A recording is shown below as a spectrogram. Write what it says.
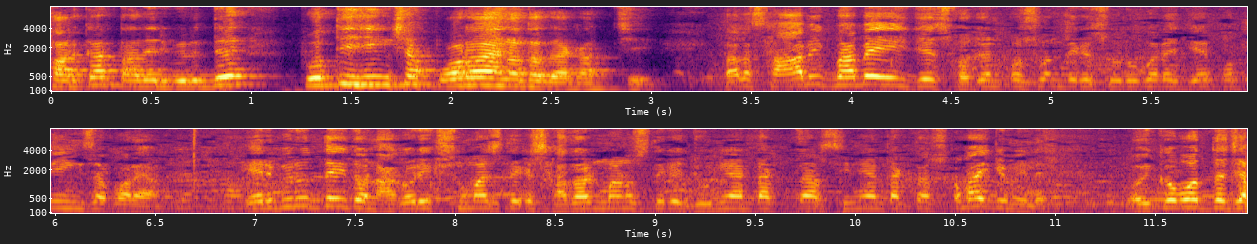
সরকার তাদের বিরুদ্ধে প্রতিহিংসা পরায়ণতা দেখাচ্ছে। তাহলে স্বাভাবিকভাবে এই যে স্বজন পোষণ থেকে শুরু করে যে প্রতিহিংসা পরে এর বিরুদ্ধেই তো নাগরিক সমাজ থেকে, সাধারণ মানুষ থেকে জুনিয়র ডাক্তার সিনিয়র ডাক্তার সবাইকে মিলে ঐক্যবদ্ধ যে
